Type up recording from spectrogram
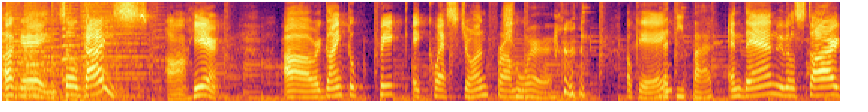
Okay, so guys, uh, here, uh, we're going to pick a question from. Sure. Okay. the teapot. And then we will start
